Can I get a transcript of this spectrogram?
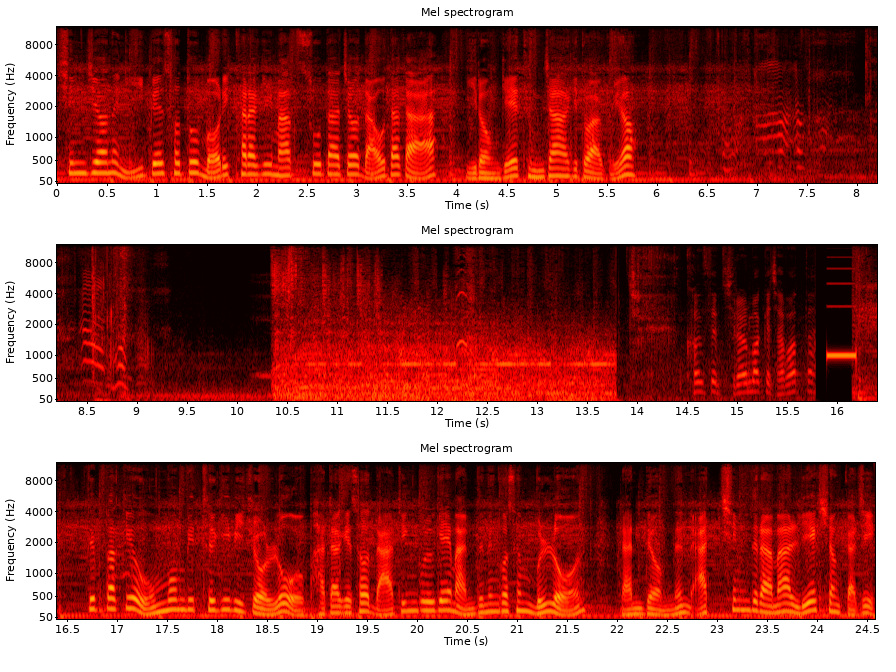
심지어는 입에서도 머리카락이 막 쏟아져 나오다가 이런 게 등장하기도 하고요. 컨셉 지랄맞게 잡았다. 뜻밖의 온몸 비틀기 비주얼로 바닥에서 나뒹굴게 만드는 것은 물론 난데없는 아침 드라마 리액션까지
